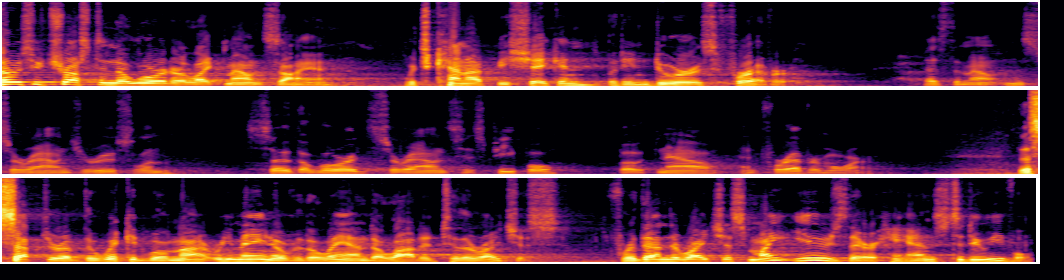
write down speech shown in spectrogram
Those who trust in the Lord are like Mount Zion, which cannot be shaken but endures forever. As the mountains surround Jerusalem, so the Lord surrounds his people, both now and forevermore. The scepter of the wicked will not remain over the land allotted to the righteous, for then the righteous might use their hands to do evil.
